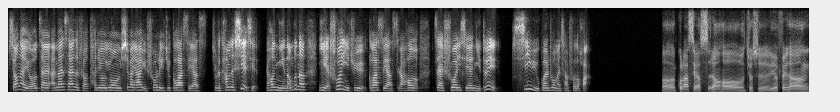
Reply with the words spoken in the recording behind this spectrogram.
小奶油在 MSI 的时候，他就用西班牙语说了一句 “Gracias”，就是他们的谢谢。然后你能不能也说一句 “Gracias”，然后再说一些你对西语观众们想说的话？呃，Gracias，然后就是也非常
